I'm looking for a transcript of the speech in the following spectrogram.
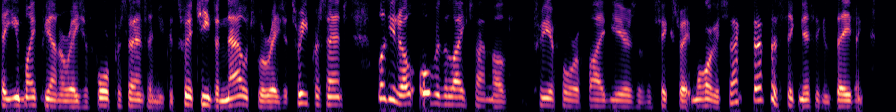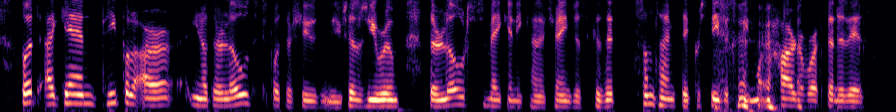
that you might be on a rate of four percent and you could switch even now to a rate of three percent, well, you know, over the lifetime of three or four or five years of a fixed rate mortgage, that, that's a significant saving. But again, people are, you know, they're loath to put their shoes in the utility room. They're loath to make any kind of changes because it sometimes they perceive it to be more harder work than it is.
